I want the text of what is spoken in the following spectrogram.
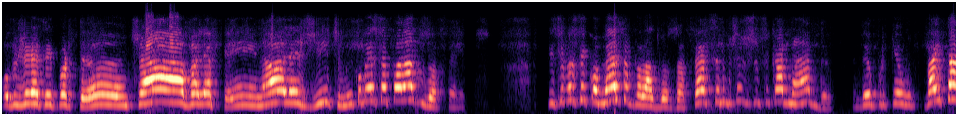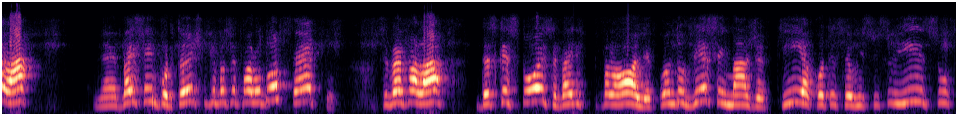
objeto é importante, ah, vale a pena, ah, legítimo, e começa a falar dos afetos. E se você começa a falar dos afetos, você não precisa justificar nada, entendeu? Porque vai estar tá lá. Né? Vai ser importante porque você falou do afeto. Você vai falar das questões, você vai falar, olha, quando eu vi essa imagem aqui, aconteceu isso, isso, isso,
